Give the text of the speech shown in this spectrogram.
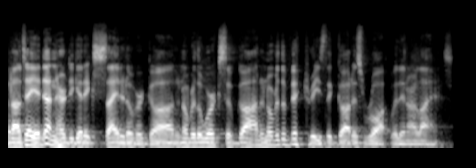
But I'll tell you, it doesn't hurt to get excited over God and over the works of God and over the victories that God has wrought within our lives.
